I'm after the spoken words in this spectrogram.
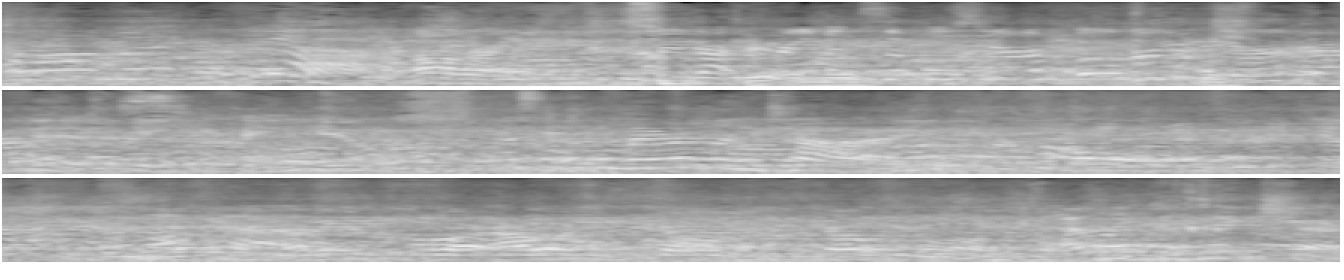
Yeah. All right. So we've got cream and simple syrup over here. Thank you. This little Maryland tie. I like the picture.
